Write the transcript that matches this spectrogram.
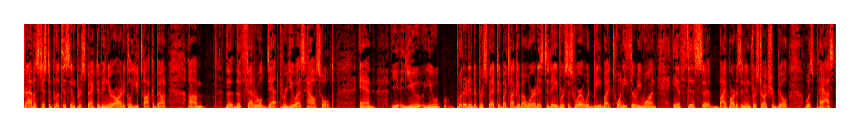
Travis, just to put this in perspective, in your article, you talk about um, the the federal debt per U.S. household, and you you put it into perspective by talking about where it is today versus where it would be by 2031 if this uh, bipartisan infrastructure bill was passed.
